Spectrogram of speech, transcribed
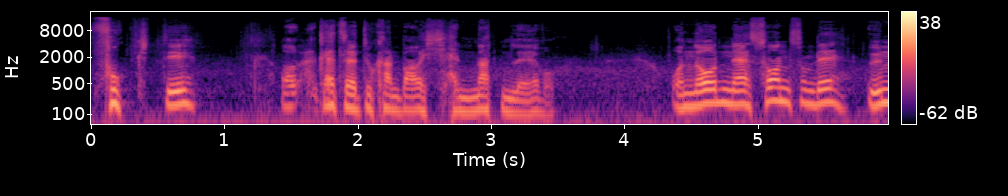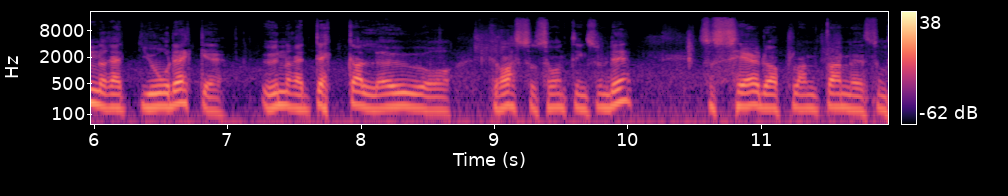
fuktig, og rett og slett du kan bare kjenne at den lever. Og når den er sånn som det, under et jorddekke, under et dekka løv og gress og sånne ting som det, så ser du at plantene som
